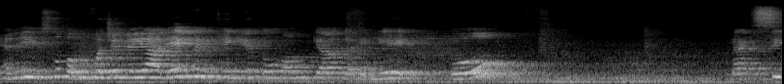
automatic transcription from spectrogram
यानी इसको बहुवचन में या अनेक में लिखेंगे तो हम क्या करेंगे? तो let's see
